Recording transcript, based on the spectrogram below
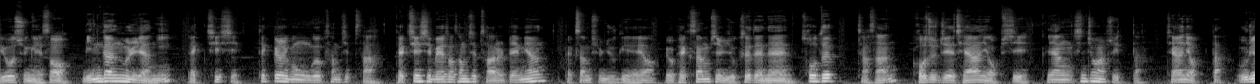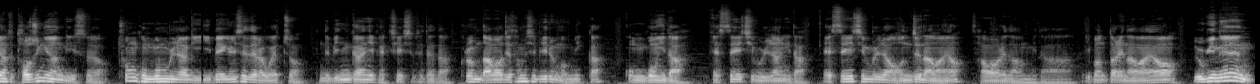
요 중에서 민간 물량이 170, 특별 공급 34, 170에서 34를 빼면 136이에요. 요 136세대는 소득, 자산, 거주지에 제한이 없이 그냥 신청할 수 있다. 제한이 없다. 우리한테 더 중요한 게 있어요. 총 공급 물량이 201세대라고 했죠. 근데 민간이 170세대다. 그럼 나머지 31은 뭡니까? 공공이다. SH 물량이다. SH 물량 언제 나와요? 4월에 나옵니다. 이번 달에 나와요. 여기는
